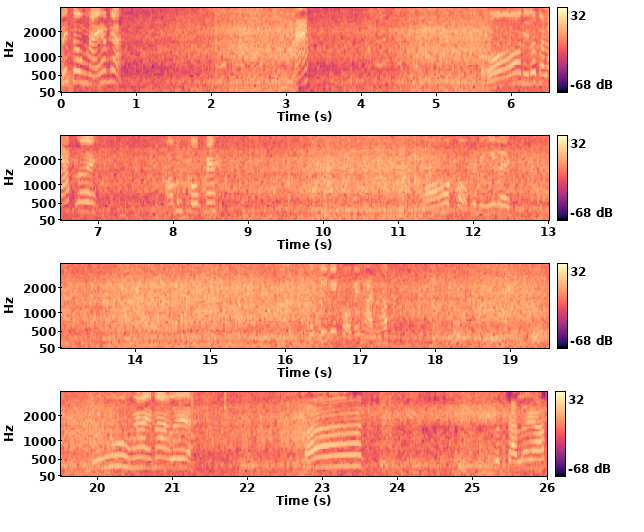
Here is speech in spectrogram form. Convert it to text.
ไปส่งไหนครับเนี่ย ฮะ อ๋อ มีรถมารับเลย อ๋อ มันตกไหมอ๋อเกาะขึ้นอย่างนี้เลย เมื่อกี้แกเกาะไม่ทันครับ โอ้ ง่ายมากเลยอะ สุดจัดเลยครับ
